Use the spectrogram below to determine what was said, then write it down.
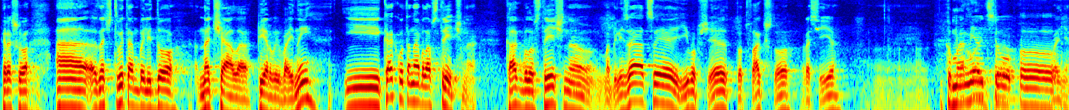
Хорошо. А, значит, вы там были до начала Первой войны. И как вот она была встречена? Как была встречена мобилизация и вообще тот факт, что Россия э, К моменту э,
